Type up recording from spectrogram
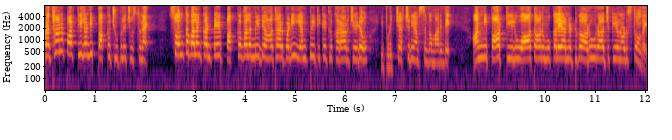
ప్రధాన పార్టీలన్నీ పక్క చూపులే చూస్తున్నాయి. సొంత బలం కంటే పక్క బలం మీదే ఆధారపడి ఎంపీ టికెట్లు ఖరారు చేయడం ఇప్పుడు చర్చనీయాంశంగా మారింది. అన్ని పార్టీలు ఆతాను ముక్కలే అన్నట్టుగా అరువు రాజకీయం నడుస్తోంది.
